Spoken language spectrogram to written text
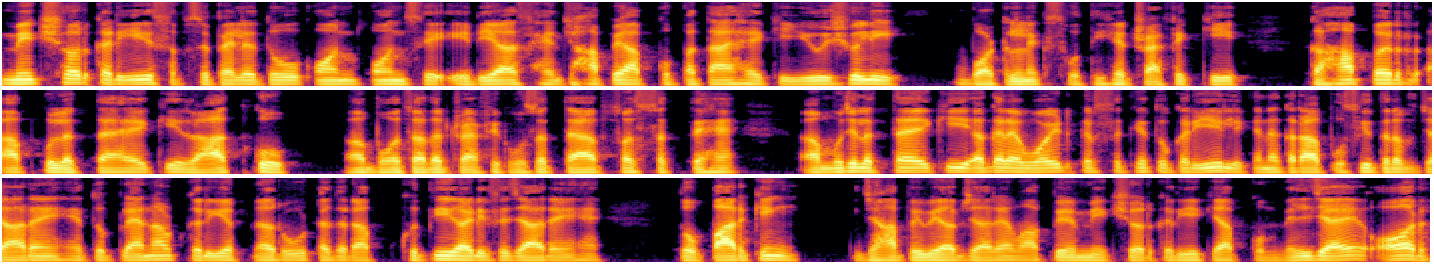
मेक श्योर करिए सबसे पहले तो कौन कौन से एरियाज़ हैं जहाँ पे आपको पता है कि यूजुअली बॉटलनेक्स होती है ट्रैफ़िक की। कहाँ पर आपको लगता है कि रात को बहुत ज़्यादा ट्रैफ़िक हो सकता है, आप फंस सकते हैं। मुझे लगता है कि अगर अवॉइड कर सके तो करिए, लेकिन अगर आप उसी तरफ़ जा रहे हैं तो प्लान आउट करिए अपना रूट अगर आप खुद की गाड़ी से जा रहे हैं तो पार्किंग जहाँ पे भी आप जा रहे हैं, वहाँ पे मेक श्योर करिए कि आपको मिल जाए और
